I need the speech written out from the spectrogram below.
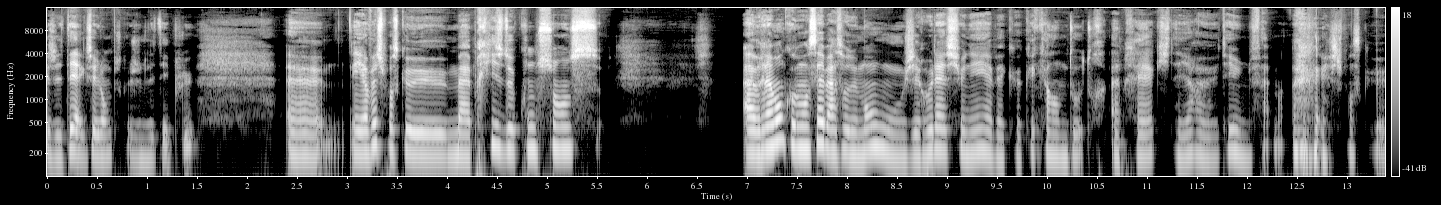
j'étais actuellement puisque je ne l'étais plus. et en fait, je pense que ma prise de conscience a vraiment commencé à partir du moment où j'ai relationné avec euh, quelqu'un d'autre après, qui d'ailleurs euh, était une femme. je pense que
